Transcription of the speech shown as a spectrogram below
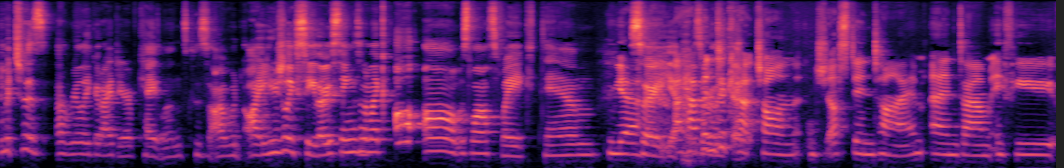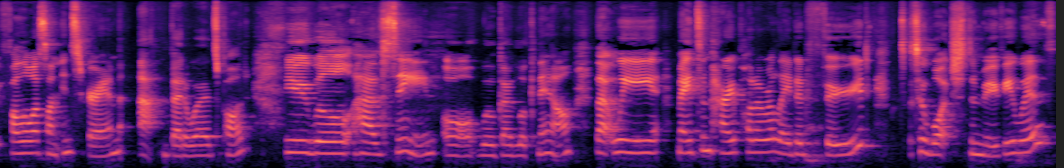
Which was a really good idea of Caitlin's because I would I usually see those things and I'm like, oh, oh, it was last week. Damn. Yeah. So yeah, I happened really to good. catch on just in time. And um, if you follow us on Instagram at Better Words Pod, you will have seen, or we'll go look now, that we made some Harry Potter related food to watch the movie with,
